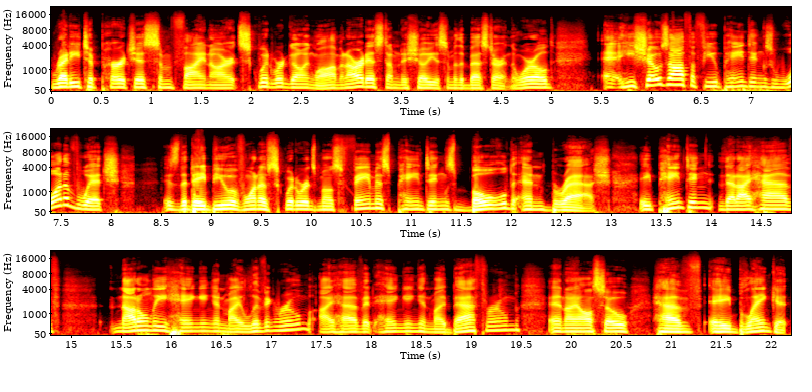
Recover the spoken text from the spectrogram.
ready to purchase some fine art. Squidward going, Well, I'm an artist. I'm going to show you some of the best art in the world. Eh, he shows off a few paintings, one of which is the debut of one of Squidward's most famous paintings, Bold and Brash, a painting that I have not only hanging in my living room, I have it hanging in my bathroom, and I also have a blanket.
